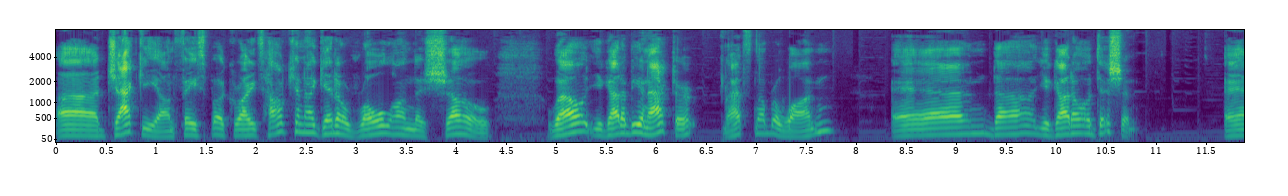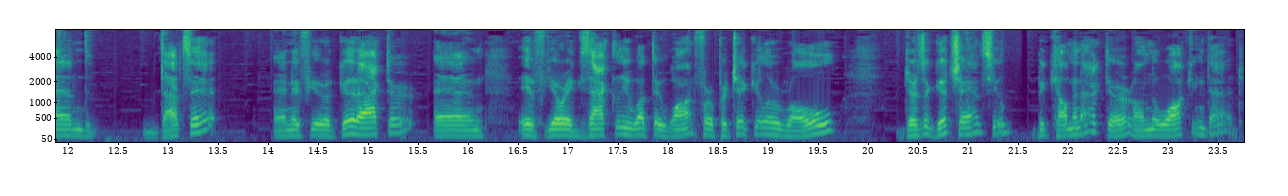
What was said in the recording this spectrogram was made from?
Uh, Jackie on Facebook writes, How can I get a role on the show? Well, you got to be an actor. That's number one. And uh, you got to audition. And that's it. And if you're a good actor and if you're exactly what they want for a particular role, there's a good chance you'll become an actor on The Walking Dead.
